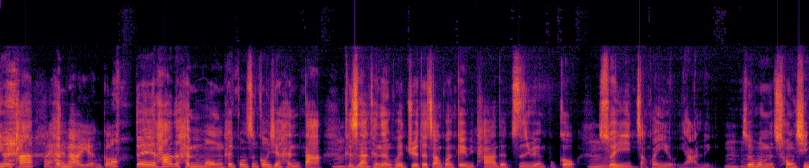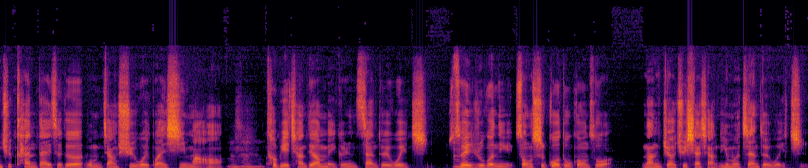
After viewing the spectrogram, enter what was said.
因为他很害怕员工，对他很猛，对公司贡献很大，嗯、可是他可能会觉得长官给予他的资源不够，嗯、所以长官也有压力。嗯、所以我们重新去看待这个，我们讲序位关系嘛，啊、嗯，特别强调每个人站对位置。所以如果你总是过度工作，那你就要去想想你有没有站对位置。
